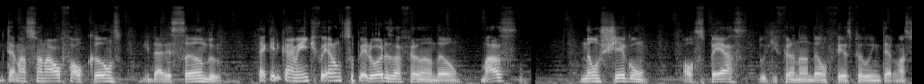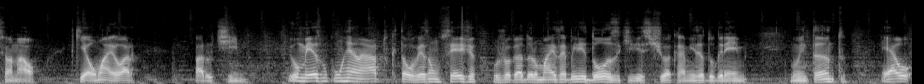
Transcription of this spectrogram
Internacional, Falcão e D'Alessandro tecnicamente eram superiores a Fernandão, mas não chegam aos pés do que Fernandão fez pelo Internacional, que é o maior para o time. E o mesmo com o Renato, que talvez não seja o jogador mais habilidoso que vestiu a camisa do Grêmio. No entanto, é o,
